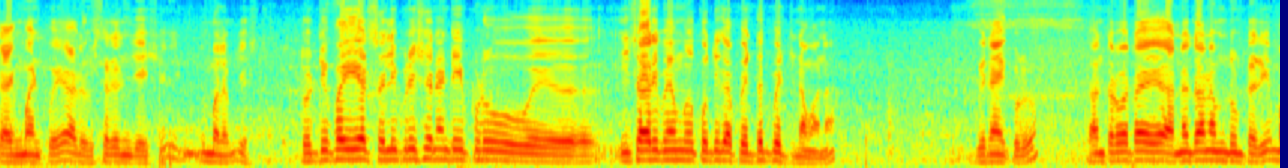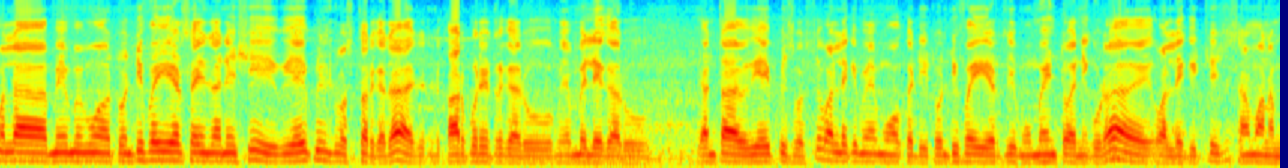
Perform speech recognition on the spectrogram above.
ట్యాంక్ బండ్ పోయి ఆడ విసర్జన చేసి నిమ్మలం చేస్తాం. ట్వంటీ ఫైవ్ ఇయర్స్ సెలబ్రేషన్ అంటే ఇప్పుడు ఈసారి మేము కొద్దిగా పెద్దకు పెట్టినామన్న వినాయకుడు. దాని తర్వాత అన్నదానం ఉంటుంది. మళ్ళీ మేమేమో ట్వంటీ ఫైవ్ ఇయర్స్ అయింది అనేసి విఐపీలు వస్తారు కదా కార్పొరేటర్ గారు ఎమ్మెల్యే గారు ఎంత విఐపీస్ వస్తే వాళ్ళకి మేము ఒకటి ట్వంటీ ఫైవ్ ఇయర్స్ మూమెంట్ అని కూడా వాళ్ళకి ఇచ్చేసి సన్మానం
